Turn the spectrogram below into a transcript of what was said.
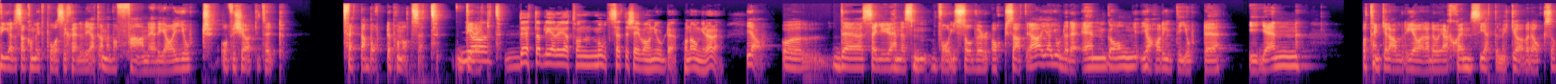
dels har kommit på sig själv i att, ja men vad fan är det jag har gjort? Och försöker typ tvätta bort det på något sätt. Direkt. Ja, det etablerar ju att hon motsätter sig vad hon gjorde. Hon ångrar det. Ja, och det säger ju hennes voiceover också att ja, jag gjorde det en gång, jag har inte gjort det igen. Och tänker aldrig göra det och jag skäms jättemycket över det också.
